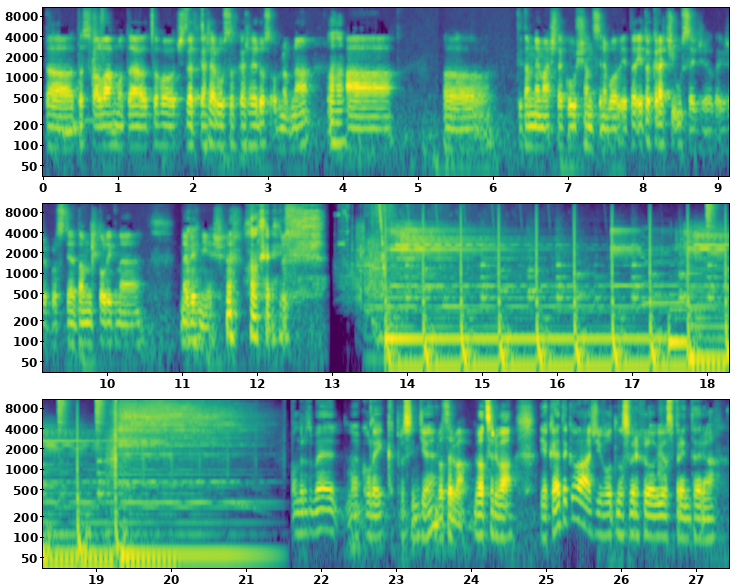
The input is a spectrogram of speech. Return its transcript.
ta, ta svalová hmota toho čtvrtkaře a dvoustovkaře je dost obnovná Aha. a uh, ty tam nemáš takovou šanci, nebo je to, je to kratší úsek, že jo? takže prostě tam tolik ne, nevyhníješ. Okay. Ondro, to bude na kolik, prosím tě? 22. 22. Jaká je taková životnost vrcholového sprintera?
